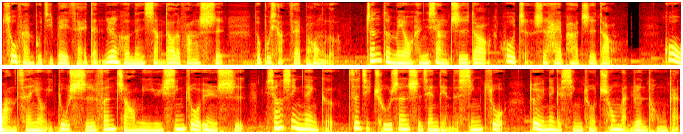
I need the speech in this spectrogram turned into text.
触凡不及被宰等任何能想到的方式，都不想再碰了。真的没有很想知道，或者是害怕知道。过往曾有一度十分着迷于星座运势，相信那个自己出生时间点的星座，对于那个星座充满认同感，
